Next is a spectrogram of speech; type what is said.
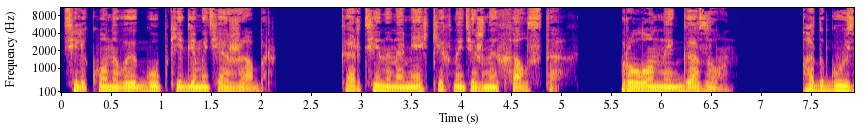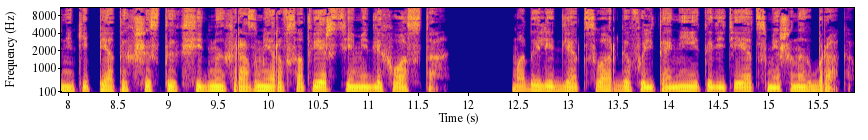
силиконовые губки для мытья жабр, картины на мягких натяжных холстах, рулонный газон, Подгузники пятых, шестых, седьмых размеров с отверстиями для хвоста. Модели для цваргов, эльтонеек и детей от смешанных браков.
